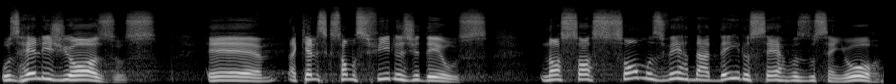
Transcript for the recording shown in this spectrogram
os religiosos, é, aqueles que somos filhos de Deus, nós só somos verdadeiros servos do Senhor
